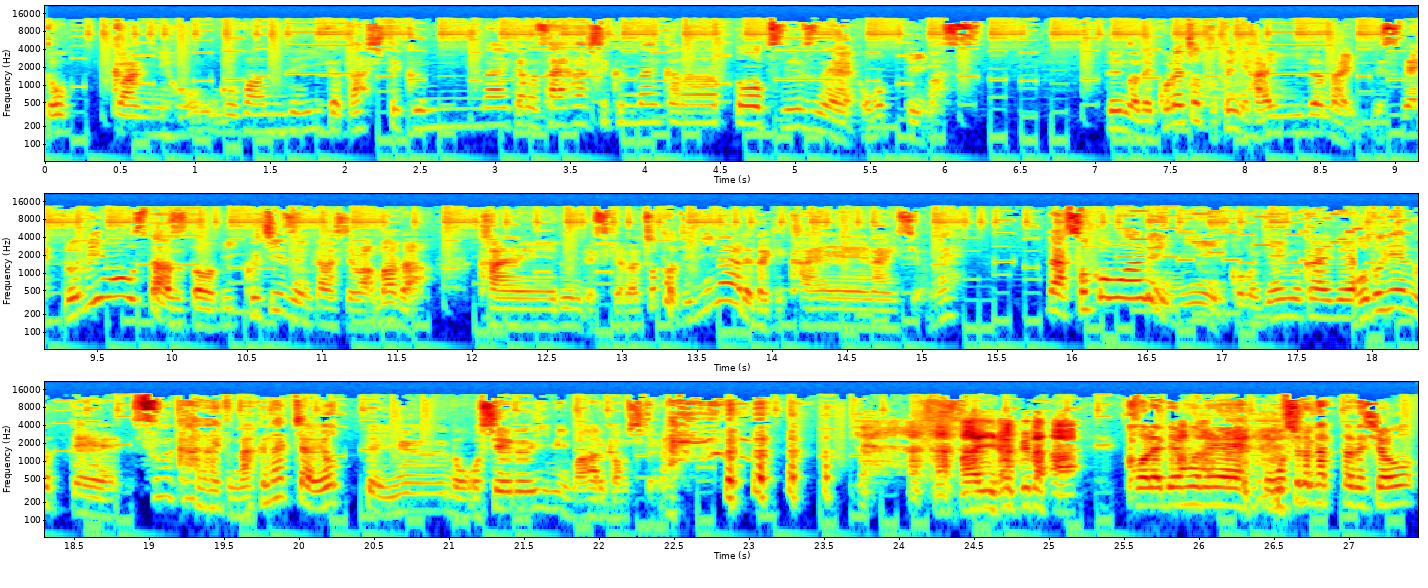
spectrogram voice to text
どっか日本語版でいいか出してくんないかな、再販してくんないかな、と常々思っています。というので、これちょっと手に入らないですね。ルビーモンスターズとビッグチーズに関してはまだ買えるんですけど、ちょっとディビナーレだけ買えないんですよね。だからそこもある意味、このゲーム界で、ボードゲームってすぐ買わないとなくなっちゃうよっていうのを教える意味もあるかもしれない。最悪だ。これでもね、面白かったでしょ？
